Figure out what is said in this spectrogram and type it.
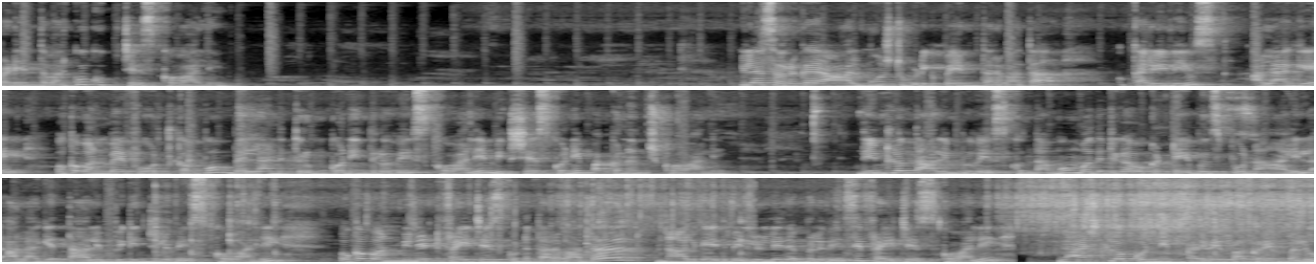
పడేంత వరకు కుక్ చేసుకోవాలి. ఇలా సొరకాయ ఆల్మోస్ట్ ఉడికిపోయిన తర్వాత కర్రీ లీవ్స్ అలాగే ఒక వన్ బై ఫోర్త్ కప్పు బెల్లాన్ని తురుముకొని ఇందులో వేసుకోవాలి. మిక్స్ చేసుకొని పక్కన ఉంచుకోవాలి. దీంట్లో తాలింపు వేసుకుందాము. మొదటిగా ఒక టేబుల్ స్పూన్ ఆయిల్ అలాగే తాలింపు గింజలు వేసుకోవాలి. ఒక వన్ మినిట్ ఫ్రై చేసుకున్న తర్వాత నాలుగైదు వెల్లుల్లి రెబ్బలు వేసి ఫ్రై చేసుకోవాలి. లాస్ట్లో కొన్ని కరివేపాకు రెబ్బలు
